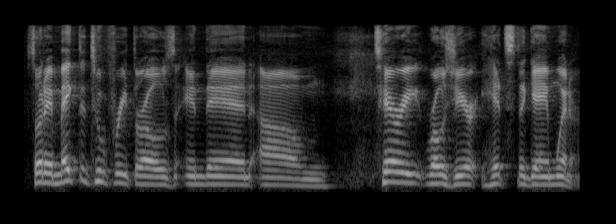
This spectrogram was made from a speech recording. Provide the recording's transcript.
So they make the two free throws, and then um, Terry Rozier hits the game winner.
